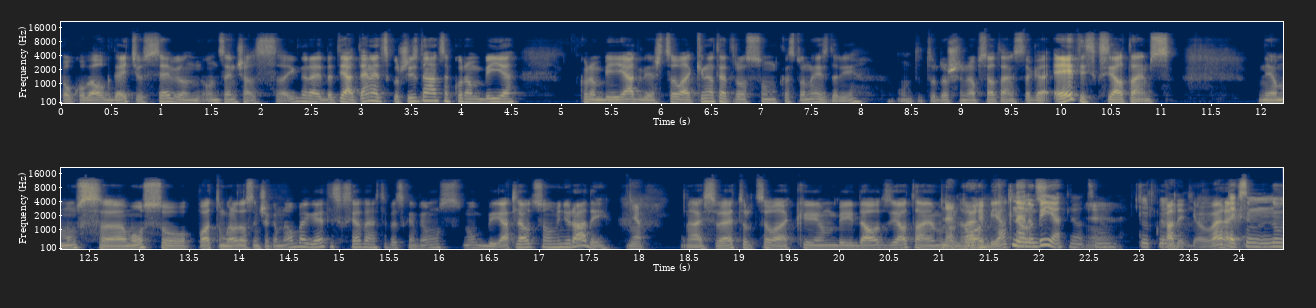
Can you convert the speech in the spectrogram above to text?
kaut ko velk deķi uz sevi un, un cenšas uh, ignorēt. Bet jā, tenets, kurš iznāca, kuram bija, kuram bija jāatgriež cilvēki kinoteātros un kas to neizdarīja. Un tad tur droši vien ir labs jautājums. Tā kā ētisks jautājums. Jo mums, mūsu platuma grados viņš jau nav baigi ētisks jautājums, tāpēc, ka pie mums nu, bija atļauts un viņu rādīja. Jā. ASV tur cilvēkiem bija daudz jautājumu. Nē, nu to. arī bija atļauts. Nē, nu bija atļauts. Jā, jā. Tur, kur, Radīt jau varēja. teiksim, nu,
